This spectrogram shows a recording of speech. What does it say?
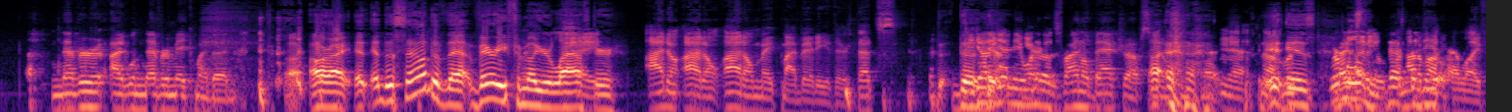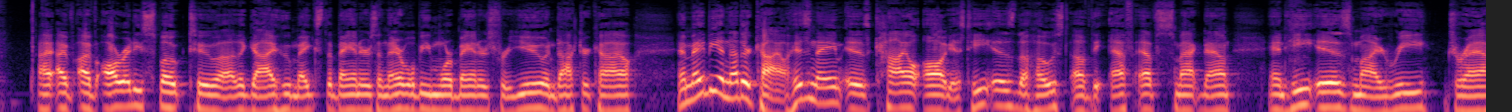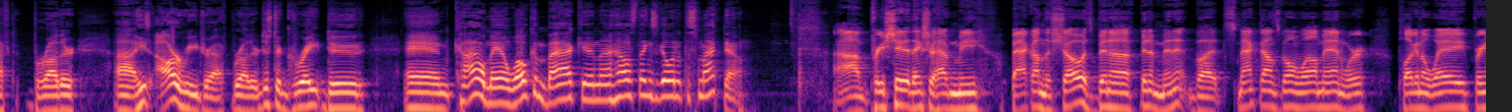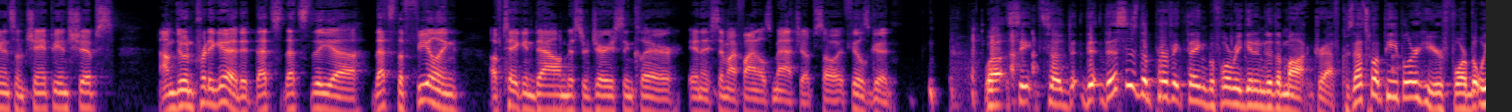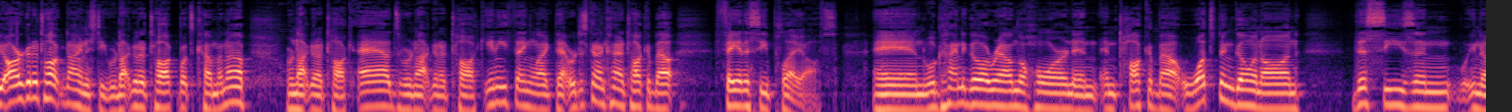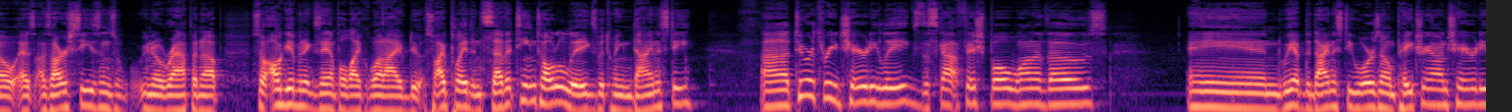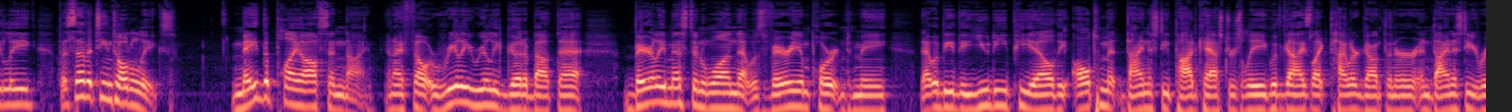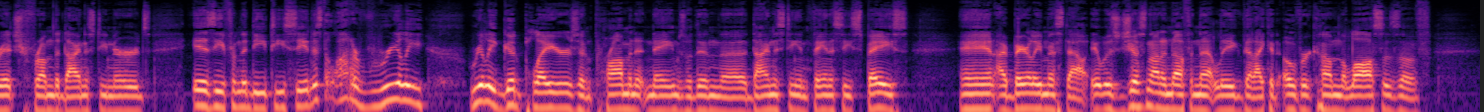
Never, I will never make my bed. uh, all right. And, and, the sound of that very familiar laughter. Hey, I don't, I don't, I don't make my bed either. That's the, the, you got to get me one of those vinyl backdrops. So uh, yeah, no, it we're, is. We're millennials. That's not about that life. I, have I've already spoke to uh, the guy who makes the banners, and there will be more banners for you and Dr. Kyle and maybe another Kyle. His name is Kyle August. He is the host of the FF SmackDown, and he is my redraft brother. Uh, he's our redraft brother. Just a great dude. And Kyle, man, welcome back. And uh, how's things going at the SmackDown? I uh, appreciate it. Thanks for having me back on the show. It's been a been a minute, but SmackDown's going well, man. We're plugging away, bringing in some championships. I'm doing pretty good. That's that's the uh, that's the feeling of taking down Mr. Jerry Sinclair in a semifinals matchup. So it feels good. well, see, so th- th- this is the perfect thing before we get into the mock draft because that's what people are here for. But we are going to talk dynasty. We're not going to talk what's coming up. We're not going to talk ads. We're not going to talk anything like that. We're just going to kind of talk about fantasy playoffs, and we'll kind of go around the horn and and talk about what's been going on this season, you know, as, as our season's, you know, wrapping up. So I'll give an example like what I do. So I played in 17 total leagues between Dynasty, uh, two or three charity leagues, the Scott Fish Bowl, one of those. And we have the Dynasty Warzone Patreon charity league, but 17 total leagues. Made the playoffs in nine. And I felt really, really good about that. Barely missed in one that was very important to me. That would be the UDPL, the Ultimate Dynasty Podcasters League, with guys like Tyler Gunther and Dynasty Rich from the Dynasty Nerds, Izzy from the DTC, and just a lot of really, really good players and prominent names within the Dynasty and fantasy space. And I barely missed out. It was just not enough in that league that I could overcome the losses of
